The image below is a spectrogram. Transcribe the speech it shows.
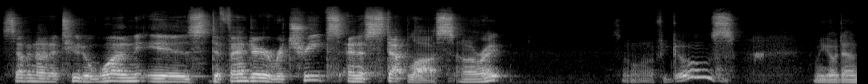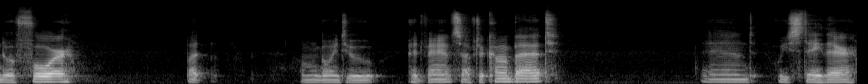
Seven on a two to one is defender retreats and a step loss. All right. So if he goes, we go down to a four, but I'm going to advance after combat and we stay there.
